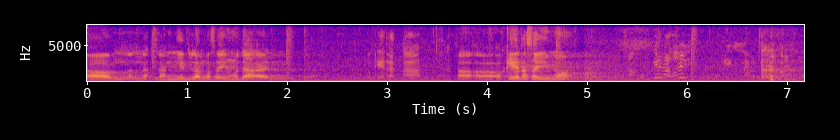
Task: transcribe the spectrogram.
Um, na- na- nanghid lang ko sa imo daan. Okay ra ta. Ah, ah, okay ra sa imo? Ako kira, uy. Uling na. Yun na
